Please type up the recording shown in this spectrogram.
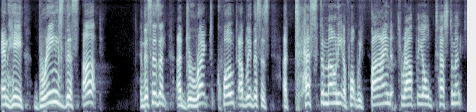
And he brings this up. And this isn't a direct quote. I believe this is a testimony of what we find throughout the Old Testament.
